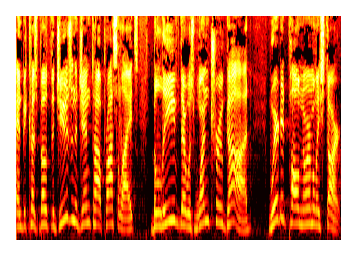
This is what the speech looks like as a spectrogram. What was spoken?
And because both the Jews and the Gentile proselytes believed there was one true God, where did Paul normally start?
